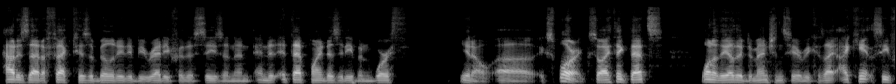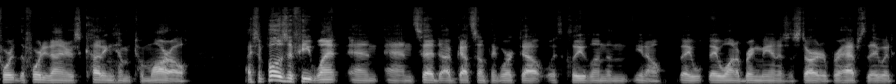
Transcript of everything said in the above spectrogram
how does that affect his ability to be ready for this season? And and at that point, is it even worth, you know, uh, exploring? So I think that's one of the other dimensions here because I, I can't see for the 49ers cutting him tomorrow. I suppose if he went and and said I've got something worked out with Cleveland and you know they they want to bring me in as a starter, perhaps they would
